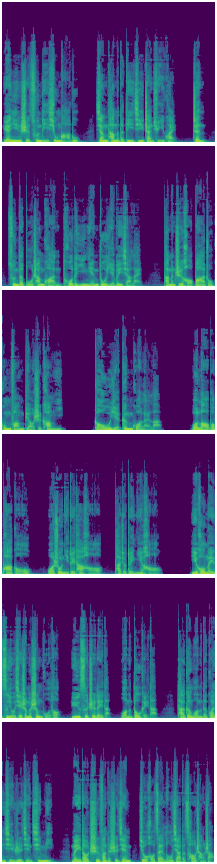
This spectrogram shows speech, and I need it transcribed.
原因是村里修马路，将他们的地基占去一块，镇村的补偿款拖了一年多也未下来，他们只好霸住公房表示抗议。狗也跟过来了。我老婆怕狗，我说你对它好，它就对你好。以后每次有些什么剩骨头、鱼刺之类的，我们都给它。它跟我们的关系日渐亲密，每到吃饭的时间就候在楼下的操场上。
